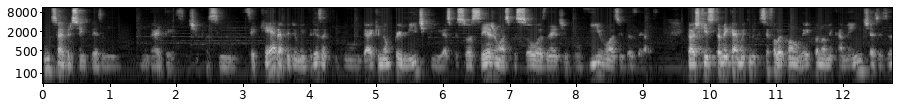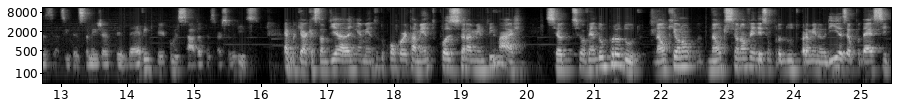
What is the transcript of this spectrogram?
como você vai abrir sua empresa num lugar desse? Tipo assim, você quer abrir uma empresa num lugar que não permite que as pessoas sejam as pessoas, né? Tipo, vivam as vidas delas. Então, acho que isso também cai muito no que você falou, economicamente, às vezes as, as empresas também já devem ter começado a pensar sobre isso. É, porque é a questão de alinhamento do comportamento, posicionamento e imagem se eu, se eu vendo um produto, não que eu não, não que se eu não vendesse um produto para minorias eu pudesse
